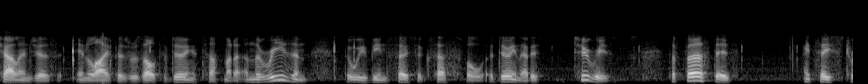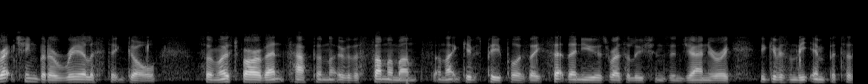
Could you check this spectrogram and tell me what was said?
challenges in life as a result of doing a Tough Mudder. And the reason that we've been so successful at doing that is two reasons. The first is it's a stretching but a realistic goal. So most of our events happen over the summer months, and that gives people, as they set their New Year's resolutions in January, it gives them the impetus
